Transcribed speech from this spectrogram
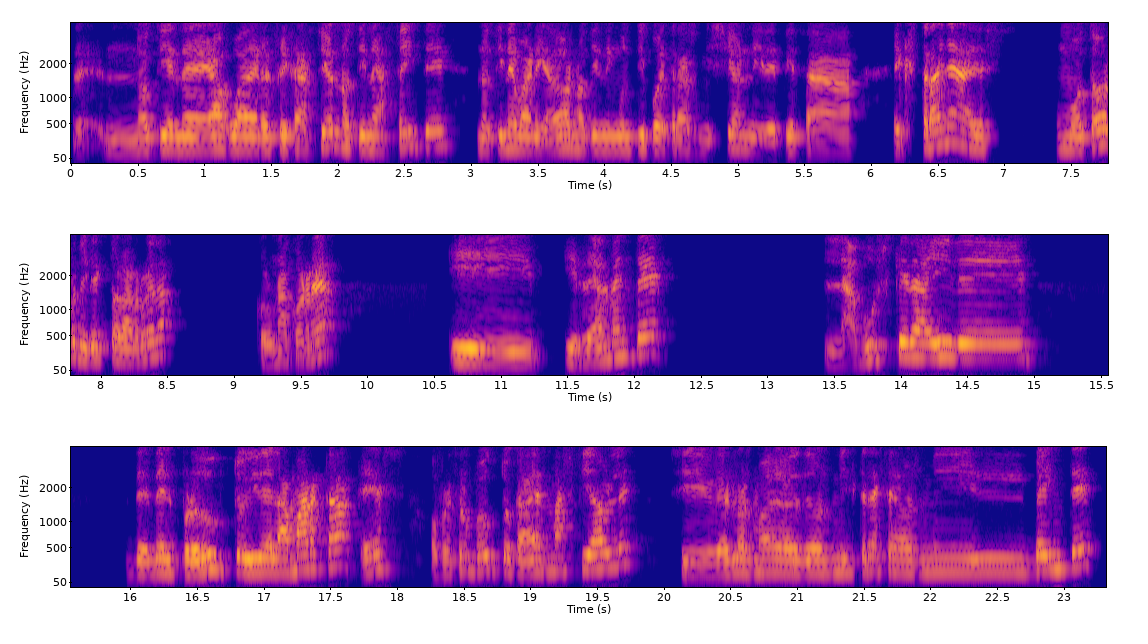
Eh, no tiene agua de refrigeración, no tiene aceite, no tiene variador, no tiene ningún tipo de transmisión ni de pieza extraña. Es un motor directo a la rueda con una correa. Y, realmente la búsqueda ahí de, del producto y de la marca es ofrecer un producto cada vez más fiable si ves los modelos de 2013 a 2020,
